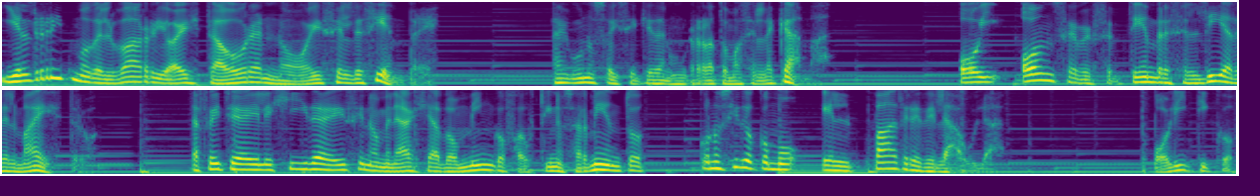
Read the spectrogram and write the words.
y el ritmo del barrio a esta hora no es el de siempre. Algunos hoy se quedan un rato más en la cama. Hoy, 11 de septiembre, es el Día del Maestro. La fecha elegida es en homenaje a Domingo Faustino Sarmiento, conocido como el Padre del Aula. Político,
